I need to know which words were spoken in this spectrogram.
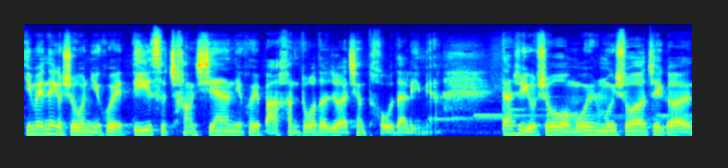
因为那个时候你会第一次尝鲜，你会把很多的热情投在里面。但是有时候我们为什么会说这个？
